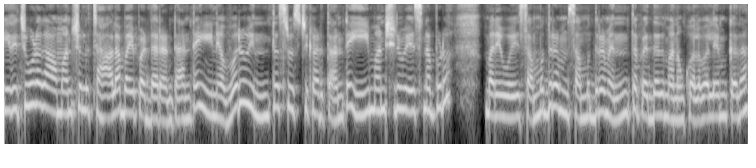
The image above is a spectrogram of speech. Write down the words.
ఇది చూడగా ఆ మనుషులు చాలా భయపడ్డారంట. అంటే ఈయన ఎవరు ఇంత సృష్టికర్త? అంటే ఈ మనిషిని వేసినప్పుడు మరి సముద్రం సముద్రం ఎంత పెద్దది మనం కొలవలేం కదా?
